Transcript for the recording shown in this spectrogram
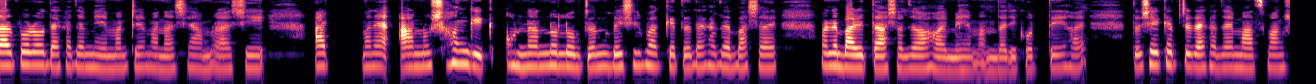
তারপরেও দেখা যায় মেহমান টেহমান আসে, আমরা আসি। আর মানে আনুষঙ্গিক অন্যান্য লোকজন বেশিরভাগ ক্ষেত্রে দেখা যায় বাসায় মানে বাড়িতে আসা যাওয়া হয়, মেহমানদারি করতেই হয়। তো সেই ক্ষেত্রে দেখা যায় মাছ, মাংস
